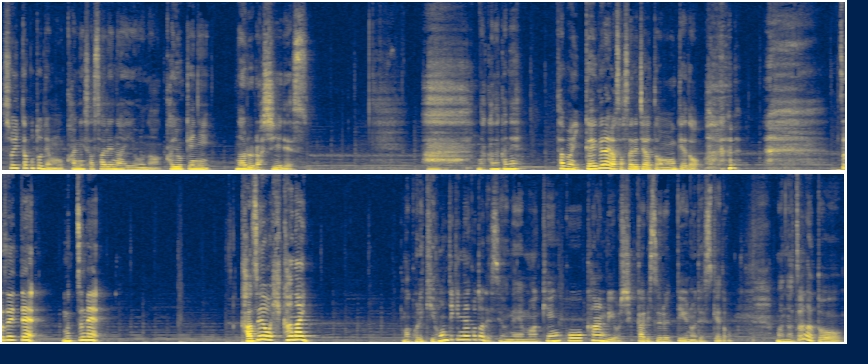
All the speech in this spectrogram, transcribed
そういったことでも蚊に刺されないような蚊よけになるらしいですはあなかなかね多分1回ぐらいは刺されちゃうと思うけど。続いて6つ目。風邪をひかない。まあこれ基本的なことですよね。まあ健康管理をしっかりするっていうのですけど、まあ、夏だと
